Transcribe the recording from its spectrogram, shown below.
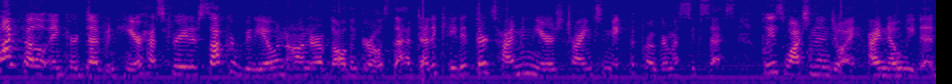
My fellow anchor Devin here has created a soccer video in honor of all the girls that have dedicated their time and years trying to make the program a success. Please watch and enjoy. I know we did.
